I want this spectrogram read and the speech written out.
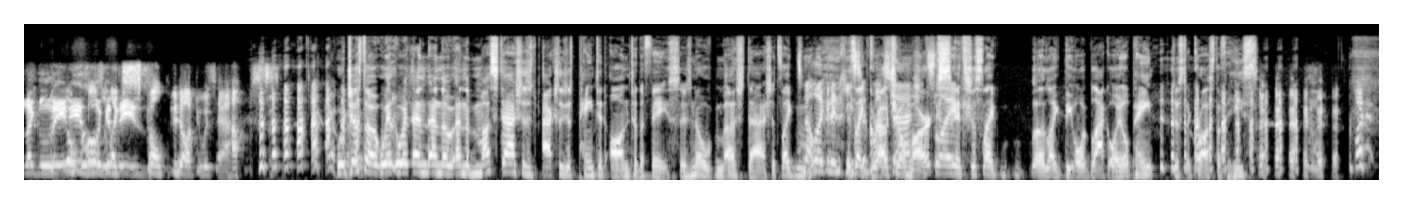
Like ladies, overalls look are at like these. sculpted onto his house. With just a with, with and and the and the mustache is actually just painted onto the face. There's no mustache. It's like it's not like an adhesive. It's like adhesive Groucho mustache, it's Marx. It's, like- just like uh, like the oil, black oil paint just across the face.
